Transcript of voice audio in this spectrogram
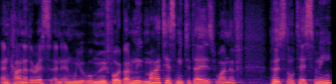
and kind of the rest, and, and we will move forward. But my testimony today is one of personal testimony.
